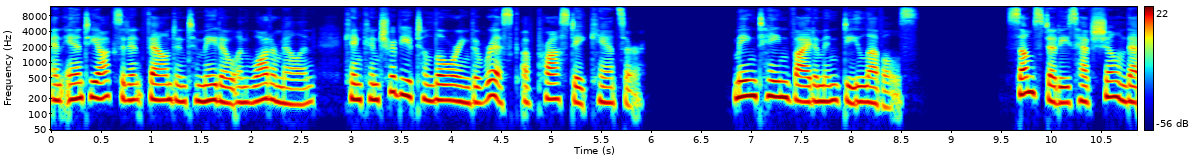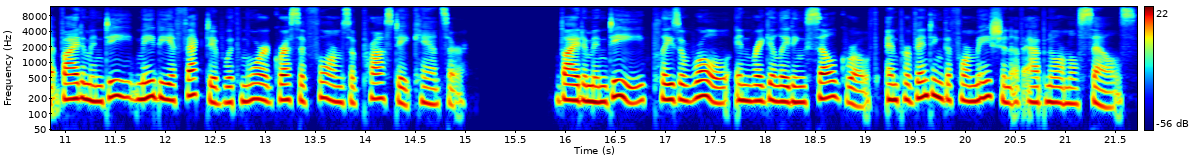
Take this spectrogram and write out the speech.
an antioxidant found in tomato and watermelon, can contribute to lowering the risk of prostate cancer. Maintain vitamin D levels. Some studies have shown that vitamin D may be effective with more aggressive forms of prostate cancer. Vitamin D plays a role in regulating cell growth and preventing the formation of abnormal cells.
